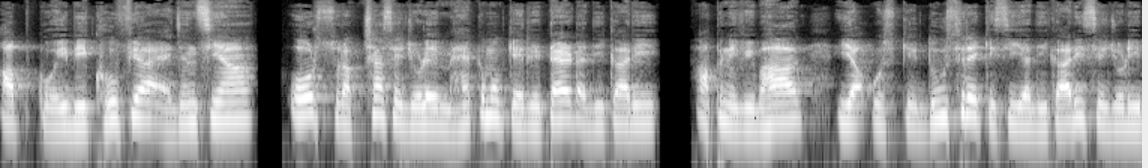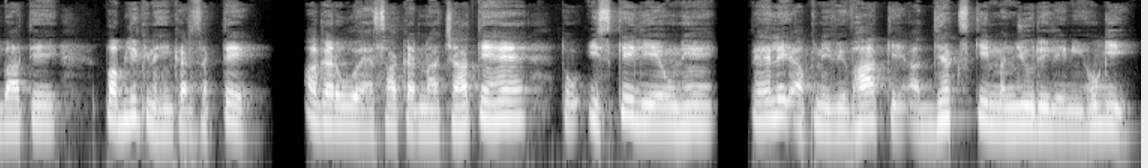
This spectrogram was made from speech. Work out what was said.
अब कोई भी खुफिया एजेंसियाँ और सुरक्षा से जुड़े महकमों के रिटायर्ड अधिकारी अपने विभाग या उसके दूसरे किसी अधिकारी से जुड़ी बातें पब्लिक नहीं कर सकते। अगर वो ऐसा करना चाहते हैं तो इसके लिए उन्हें पहले अपने विभाग के अध्यक्ष की मंजूरी लेनी होगी।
